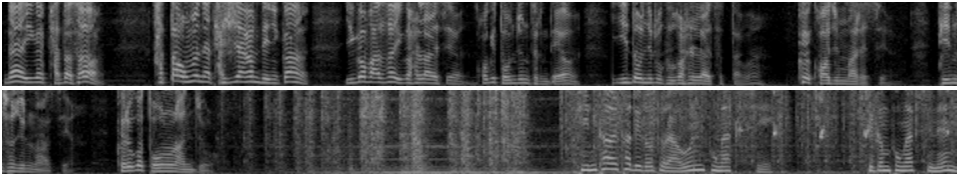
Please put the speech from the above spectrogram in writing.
내가 이거 받아서 갔다 오면 내가 다시 시작하면 되니까 이거 받아서 이거 하려고 했어요. 거기 돈 좀 드는데요. 이 돈으로 그거 하려고 했었다고요. 그게 거짓말 했어요. 빈손으로 나왔어요. 그리고 돈은 안 줘. 빈털터리로 돌아온 봉학 씨. 지금 봉학 씨는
